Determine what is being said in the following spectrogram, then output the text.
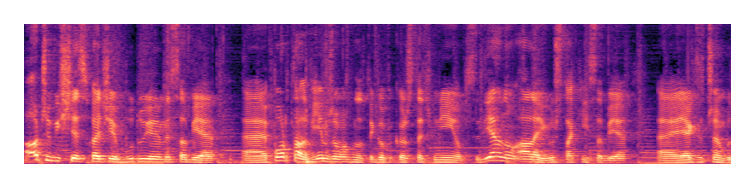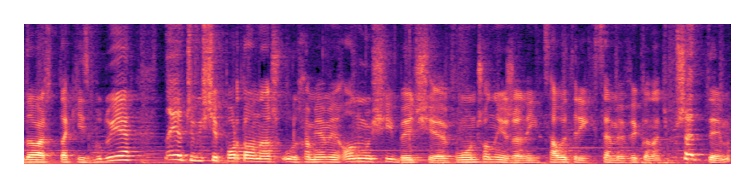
A oczywiście, słuchajcie, budujemy sobie e, portal. Wiem, że można do tego wykorzystać mniej obsydianu, ale już taki sobie, e, jak zacząłem budować, to taki zbuduję. No i oczywiście portal nasz uruchamiamy. On musi być włączony, jeżeli cały trik chcemy wykonać. Przed tym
